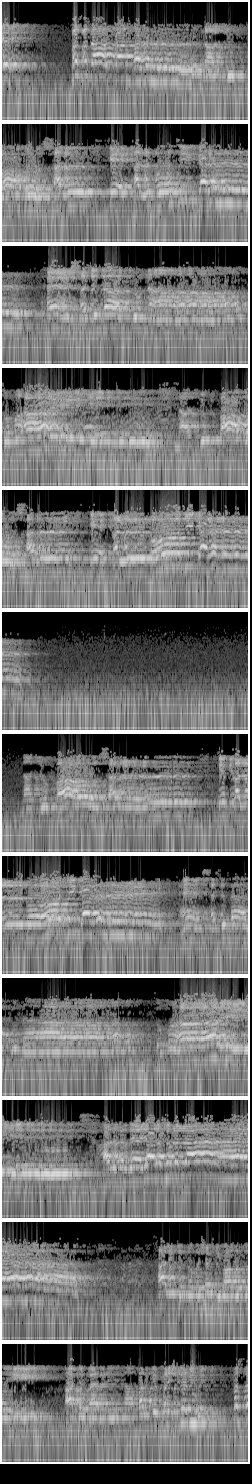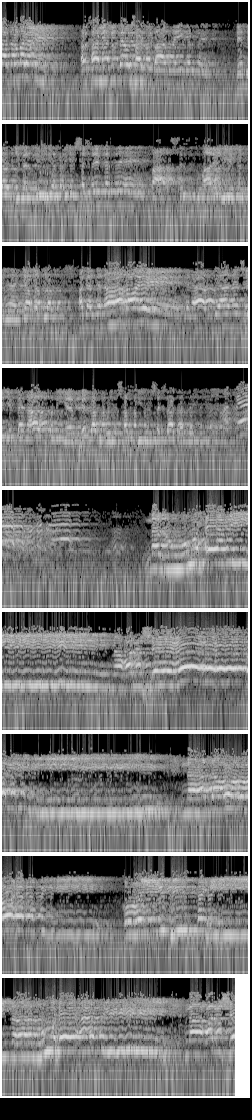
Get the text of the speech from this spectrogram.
بستا نہ چپا ہو سر کے البوجی کر۔ ہے سجدہ گنا تمہارے لیے۔ نہ چپا سر کے البوجی کر نہ چپاؤ سر کے قلب و جگر۔ سجدہ گنا تمہارے حل کر دیا، یا رسول اللہ، خالی جن بشر کی موت نہیں، آج پیر نہ بلکہ فرشتے بھی بس کا کمر ہے اور خالی جمعے اور سر کی بات نہیں کرتے دل اور جگر لیے اگر یہ سجدے کرتے ہیں۔ صرف تمہارے لیے کرتے ہیں۔ کیا مطلب؟ اگر جناب آئے، جناب کے آنے سے یہ تعداد بنی ہے، پھر رب کو یہ سب چیزیں سجدہ کر رہی ہیں نہ روح امی نہ نہ کہیں نہ روح ابھی نہ عرش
